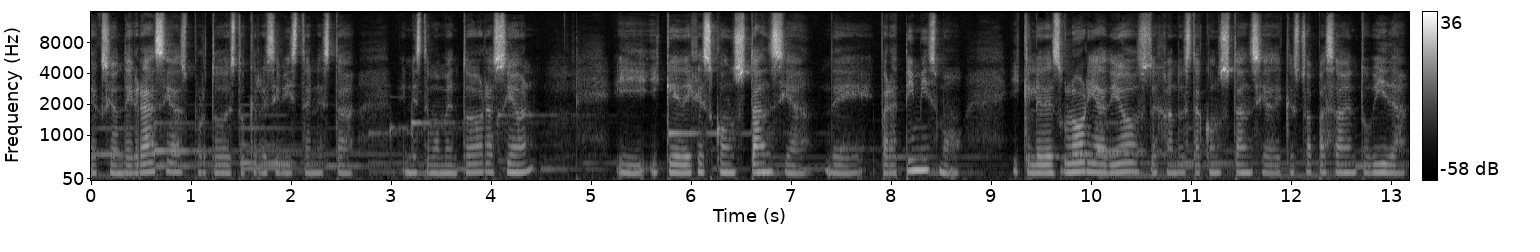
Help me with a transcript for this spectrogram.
acción de gracias por todo esto que recibiste en, esta, en este momento de oración y, que dejes constancia de, para ti mismo y que le des gloria a Dios dejando esta constancia de que esto ha pasado en tu vida.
